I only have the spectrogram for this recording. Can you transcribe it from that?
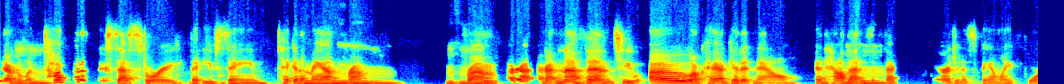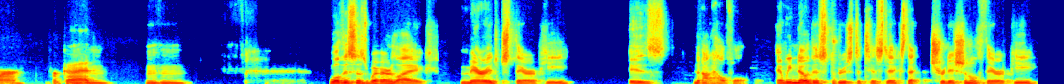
you know, mm-hmm. like, talk about a success story that you've seen, taking a man from mm. Mm-hmm. From I got I got nothing to oh okay I get it now and how that mm-hmm. has affected marriage and his family for for good. Mm-hmm. mm-hmm. Well, this is where like marriage therapy is not helpful. And we know this through statistics that traditional therapy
